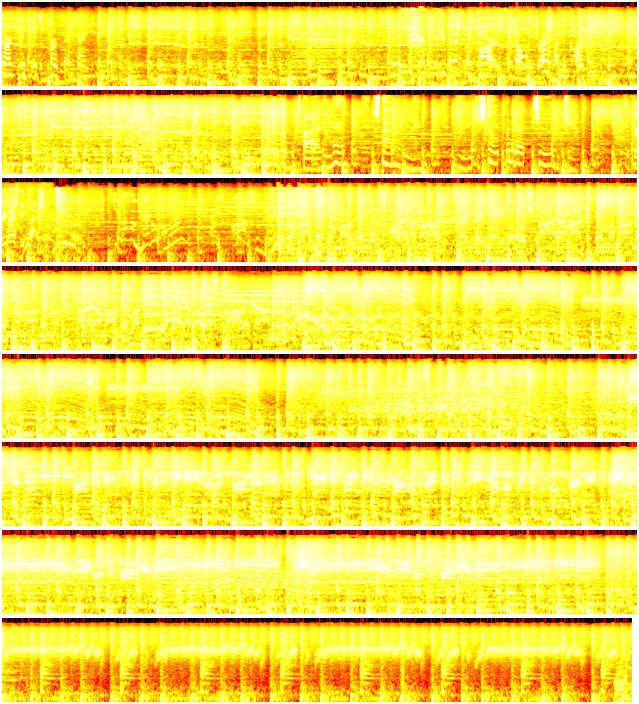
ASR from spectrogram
Start. It, it's perfect. Thank you. In the future, if you're gonna steal cars, don't dress like a car thief. Spider-Man, Spider-Man, he just opened a toolkit. This is a pretty nice view, actually.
